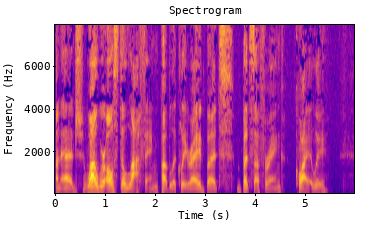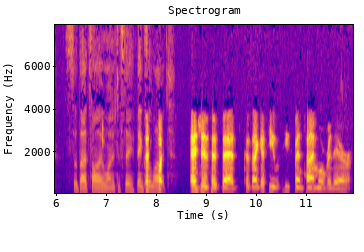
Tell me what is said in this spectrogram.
on edge while we're all still laughing publicly, right? But, but suffering quietly. So that's all I wanted to say. Thanks a That's what lot. Hedges has said because I guess he he spent time over there,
